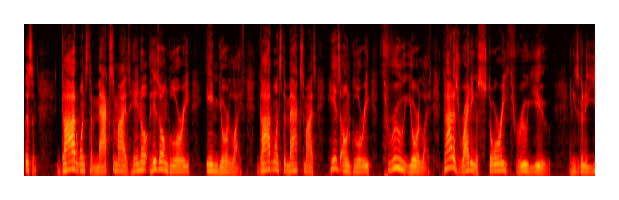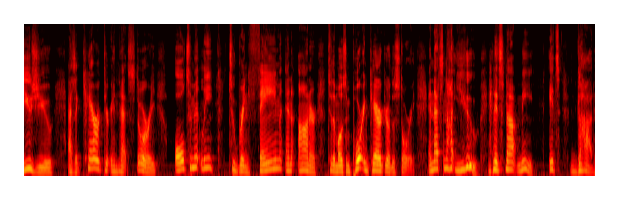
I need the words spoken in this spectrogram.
Listen, God wants to maximize his own glory in your life. God wants to maximize his own glory through your life. God is writing a story through you, and he's going to use you as a character in that story ultimately to bring fame and honor to the most important character of the story. And that's not you, and it's not me. It's God.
